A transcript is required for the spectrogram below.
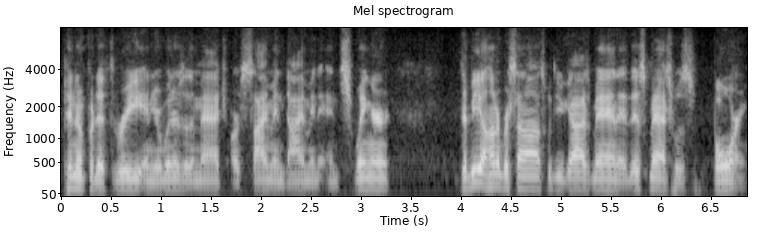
pin them for the three, and your winners of the match are Simon Diamond and Swinger to be 100% honest with you guys, man, this match was boring.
